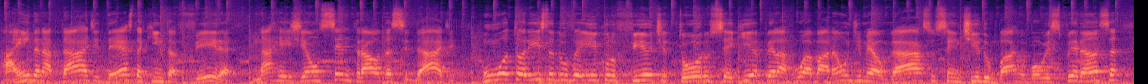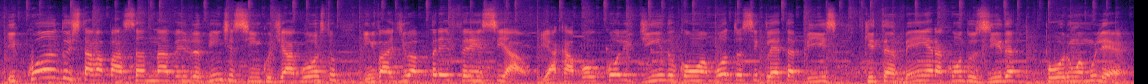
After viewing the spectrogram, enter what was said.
Ainda na tarde desta quinta-feira, na região central da cidade, um motorista do veículo Fiat Toro seguia pela rua Barão de Melgaço, sentido bairro Boa Esperança, e quando estava passando na Avenida 25 de Agosto, invadiu a preferencial e acabou colidindo com uma motocicleta bis que também era conduzida por uma mulher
